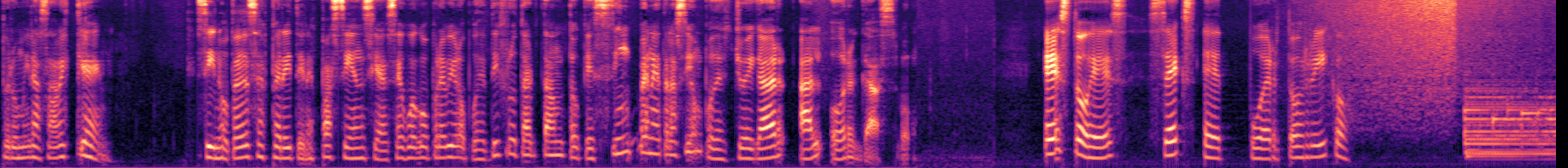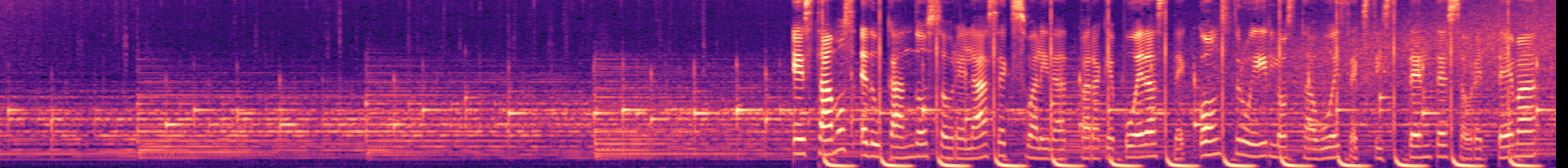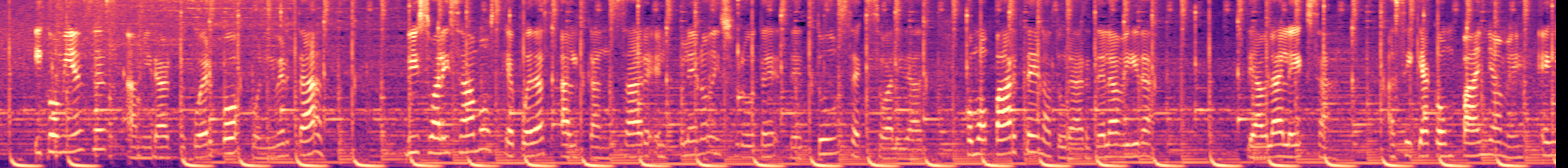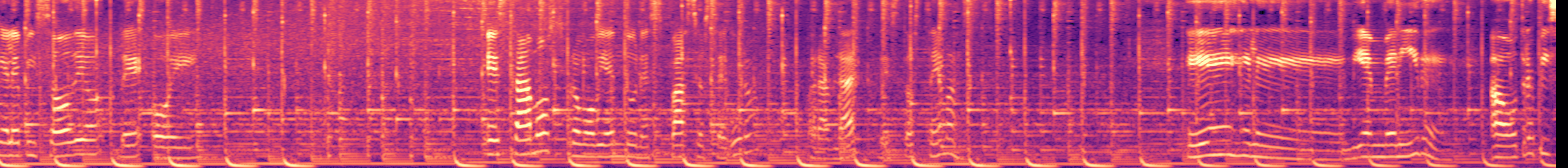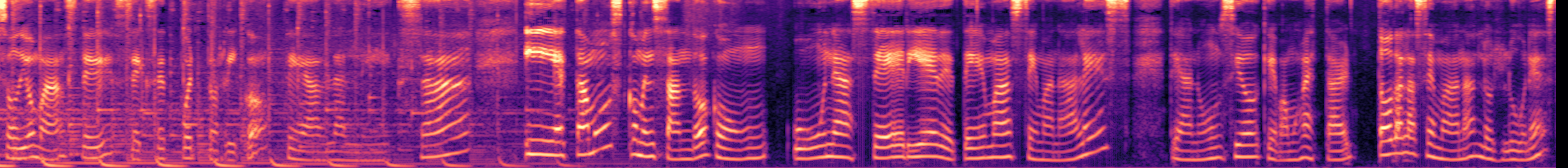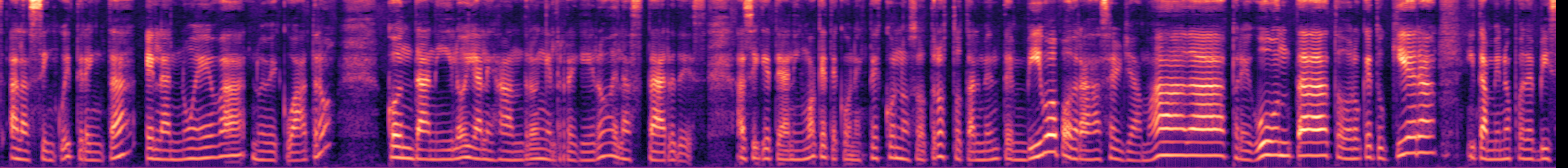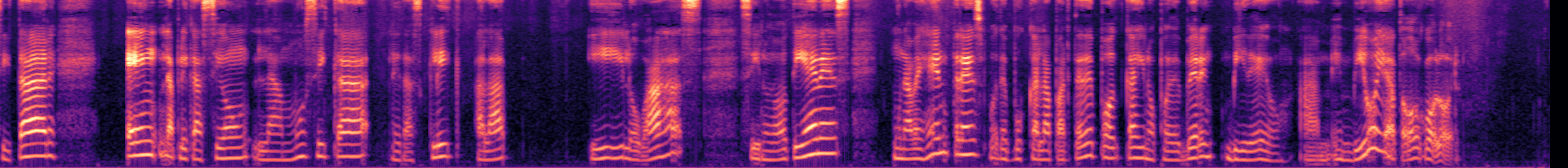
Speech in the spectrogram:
pero mira, ¿sabes qué? Si no te desesperas y tienes paciencia, ese juego previo lo puedes disfrutar tanto que sin penetración puedes llegar al orgasmo. Esto es Sex Ed Puerto Rico. Estamos educando sobre la sexualidad para que puedas deconstruir los tabúes existentes sobre el tema y comiences a mirar tu cuerpo con libertad. Visualizamos que puedas alcanzar el pleno disfrute de tu sexualidad como parte natural de la vida. Te habla Alexa, así que acompáñame en el episodio de hoy. Estamos promoviendo un espacio seguro para hablar de estos temas. Éjele, bienvenido a otro episodio más de Sexed Puerto Rico. Te habla Alexa y estamos comenzando con una serie de temas semanales. Te anuncio que vamos a estar todas las semanas, los lunes a las 5 y 30 en la nueva 94 con Danilo y Alejandro en el reguero de las tardes. Así que te animo a que te conectes con nosotros totalmente en vivo. Podrás hacer llamadas, preguntas, todo lo que tú quieras y también nos puedes visitar en la aplicación La Música. Le das clic a la y lo bajas. Si no lo tienes, una vez entres, puedes buscar la parte de podcast y nos puedes ver en video, en vivo y a todo color.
